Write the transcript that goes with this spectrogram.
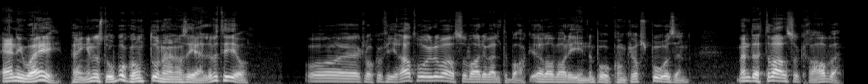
Anyway, pengene sto på kontoen hennes i ellevetida. Og eh, klokka fire, tror jeg det var, så var de vel tilbake, eller var de inne på konkursboet sin. Men dette var altså kravet.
